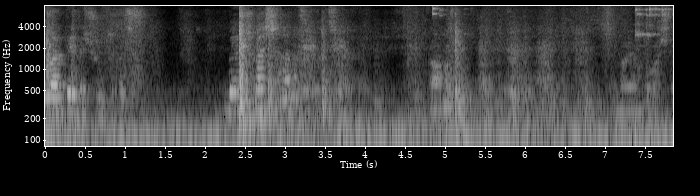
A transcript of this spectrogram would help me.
bunlar değil de şunu sokacağım. Ben üç kaşık Ana aldım. sokacağım. Aha. Ayağım dolaştı.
